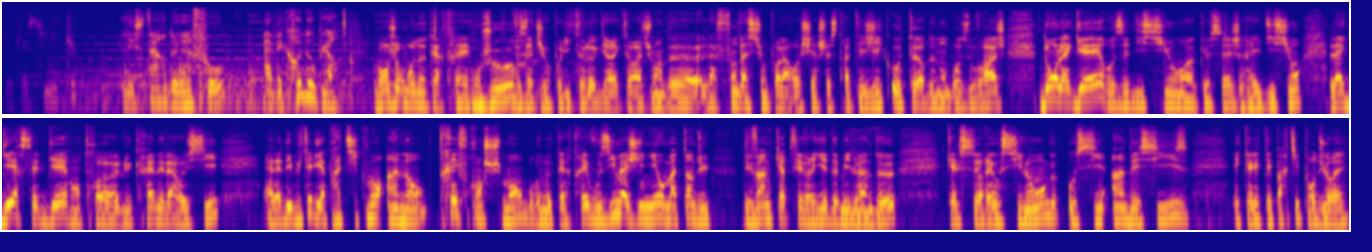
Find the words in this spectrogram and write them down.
Radio Classique, les stars de l'info avec Renaud Blanc. Bonjour Bruno Tertrais. Bonjour. Vous êtes géopolitologue, directeur adjoint de la Fondation pour la recherche stratégique, auteur de nombreux ouvrages, dont La guerre aux éditions, euh, que sais-je, réédition. La guerre, cette guerre entre l'Ukraine et la Russie, elle a débuté il y a pratiquement un an. Très franchement, Bruno Tertrais, vous imaginiez au matin du, du 24 février 2022 qu'elle serait aussi longue, aussi indécise et qu'elle était partie pour durer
